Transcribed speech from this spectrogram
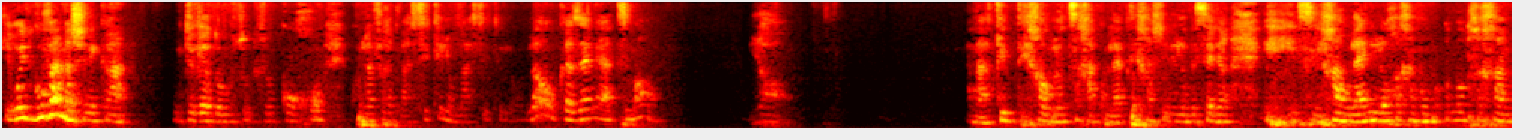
גירוי תגובה, מה שנקרא. כולם מפחד, מה עשיתי לו, מה עשיתי לו? לא, הוא כזה מעצמו. לא. אמרתי בדיחה, הוא לא צחק, אולי הבדיחה שלי לא בסדר. אה, סליחה, אולי אני לא חכם, הוא מאוד מאוד חכם,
